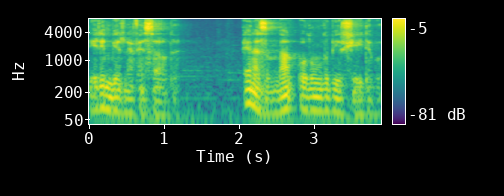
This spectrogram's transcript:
Derin bir nefes aldı. En azından olumlu bir şeydi bu.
